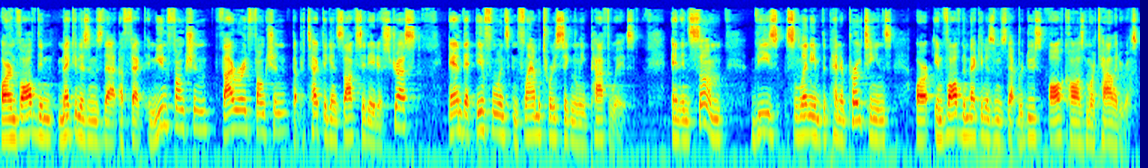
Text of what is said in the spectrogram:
are involved in mechanisms that affect immune function, thyroid function, that protect against oxidative stress, and that influence inflammatory signaling pathways. And in some, these selenium dependent proteins are involved in mechanisms that reduce all cause mortality risk.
